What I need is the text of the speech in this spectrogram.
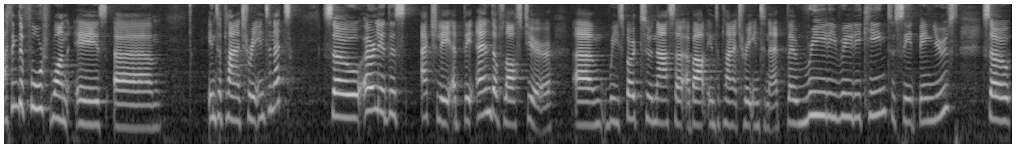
I think the fourth one is um, interplanetary internet. So earlier this, actually at the end of last year, Um, we spoke to NASA about interplanetary internet. They're really, really keen to see it being used. So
